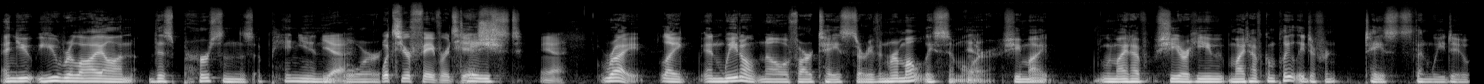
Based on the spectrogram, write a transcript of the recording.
And you you rely on this person's opinion Yeah. or What's your favorite taste. dish? Yeah. Right. Like, and we don't know if our tastes are even remotely similar. She might, we might have, she or he might have completely different tastes than we do.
